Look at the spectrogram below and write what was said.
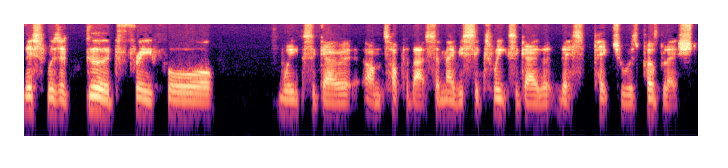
this was a good three, four weeks ago uh, on top of that. So maybe six weeks ago that this picture was published.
